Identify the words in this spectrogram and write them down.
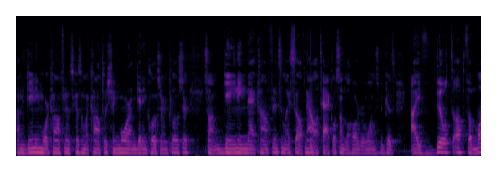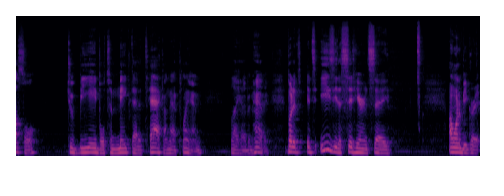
i'm gaining more confidence because i'm accomplishing more i'm getting closer and closer so i'm gaining that confidence in myself now i'll tackle some of the harder ones because i've built up the muscle to be able to make that attack on that plan like I've been having. But it's it's easy to sit here and say, I want to be great.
